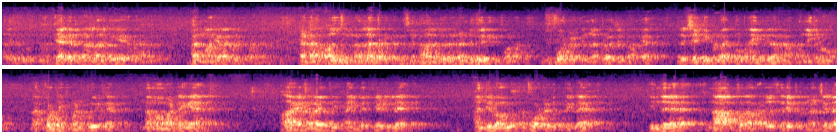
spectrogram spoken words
அது நான் கேட்கறது நல்லா இருக்கு. நான் அன்மான் இடம் ஏன்னா வகுப்பில் நல்லா படிக்கிற பசங்க நாலு பேர் ரெண்டு பேர் இங்கே போனால் இந்த ஃபோட்டோக்கு என்ன பிரயோஜனம்னாங்க அதுக்கு சென்டிமெண்ட்டாக இப்போ மாதிரி இருக்கிறாங்க மன்னிக்கணும். நான் ஃபோட்டோக்கு மட்டும் போயிட்டேன் நம்ப மாட்டேங்க. ஆயிரத்தி தொள்ளாயிரத்தி ஐம்பத்தி ஏழில் அஞ்சு ரூபா கொடுத்து ஃபோட்டோ எடுக்க முடியல. இந்த நாற்பது ஆண்டுகள் திரைப்பட நிகழ்ச்சியில்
